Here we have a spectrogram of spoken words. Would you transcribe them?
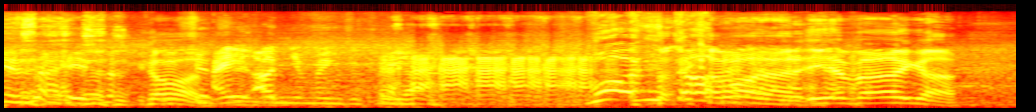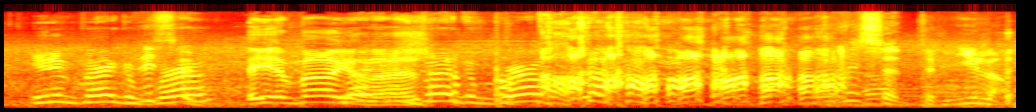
he's not, he's not. Come on. Eight onion rings are 300. What have you done? Come on, man. Eat a burger. Eat a burger, bro. Eat a burger, man. Eat a burger, bro. Listen, you lot.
